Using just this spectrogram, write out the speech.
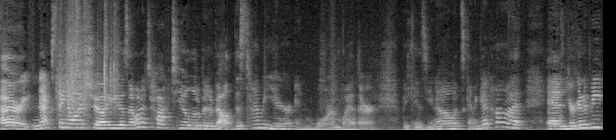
All right, next thing I want to show you is I want to talk to you a little bit about this time of year and warm weather because you know it's going to get hot and you're going to be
